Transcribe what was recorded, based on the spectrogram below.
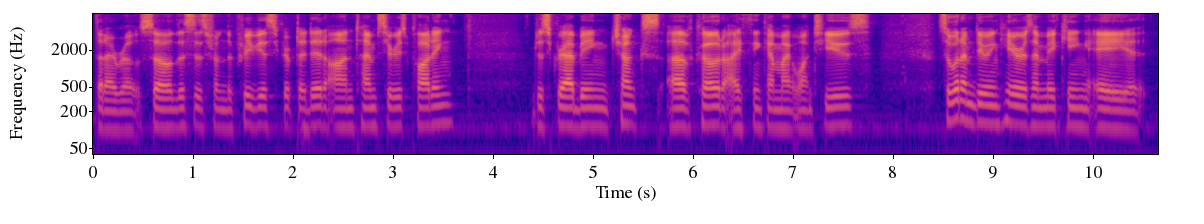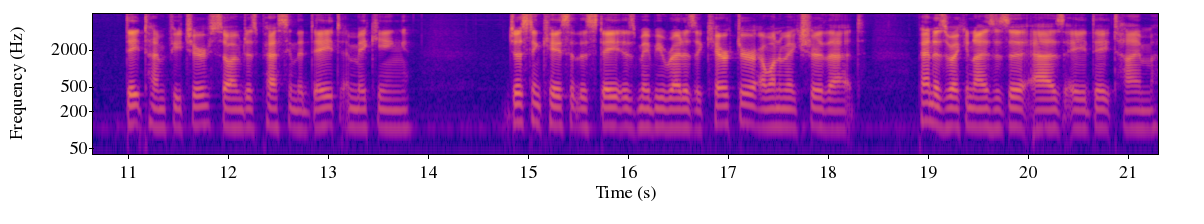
that I wrote. So this is from the previous script I did on time series plotting. I'm just grabbing chunks of code I think I might want to use. So what I'm doing here is I'm making a date time feature. So I'm just passing the date and making, just in case that this date is maybe read as a character, I want to make sure that Pandas recognizes it as a date time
